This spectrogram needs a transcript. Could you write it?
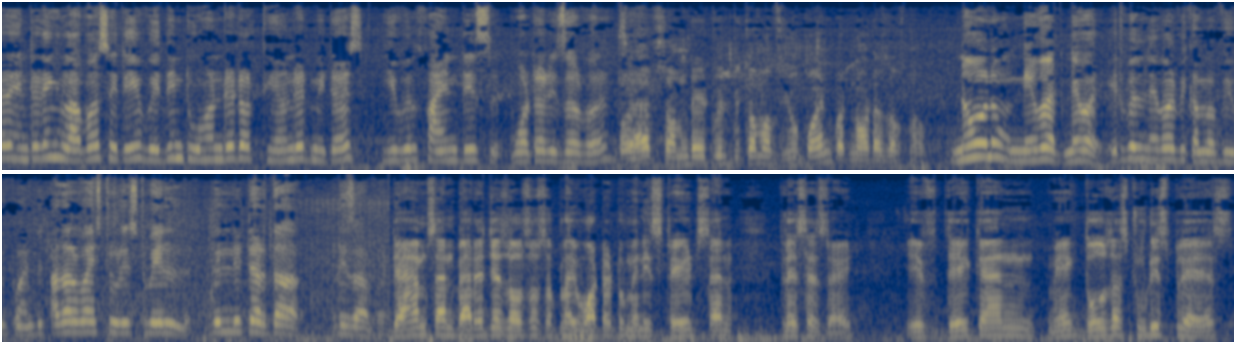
After entering Lava City, within 200 or 300 meters, you will find this water reservoir. So- Perhaps someday it will become a viewpoint, but not as of now. no, no, never, never. It will never become a viewpoint. Otherwise, tourists will will litter the reservoir. Dams and barrages also supply water to many states and places, right? If they can make those as tourist place,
